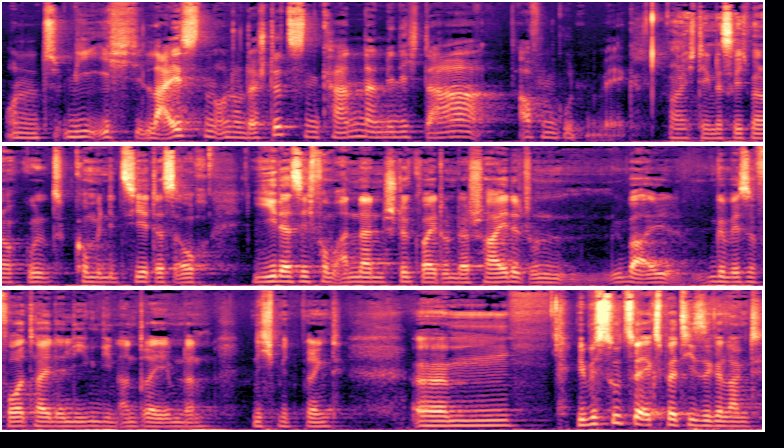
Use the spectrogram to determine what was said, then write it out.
und wie ich leisten und unterstützen kann, dann bin ich da auf einem guten Weg. Ich denke, das riecht man auch gut kommuniziert, dass auch jeder sich vom anderen ein Stück weit unterscheidet und überall gewisse Vorteile liegen, die ein anderer eben dann nicht mitbringt. Ähm, wie bist du zur Expertise gelangt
